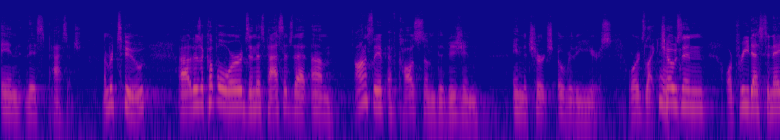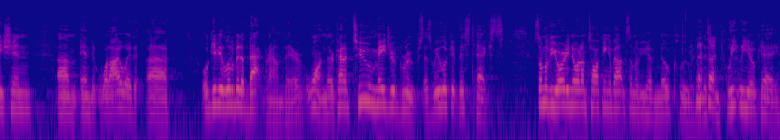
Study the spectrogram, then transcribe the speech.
in this passage? Number two, uh, there's a couple words in this passage that um, honestly have, have, caused some division in the church over the years. Words like hmm. chosen or predestination. Um, and what I would, uh, we'll give you a little bit of background there. One, there are kind of two major groups as we look at this text. Some of you already know what I'm talking about, and some of you have no clue, and that is completely okay.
